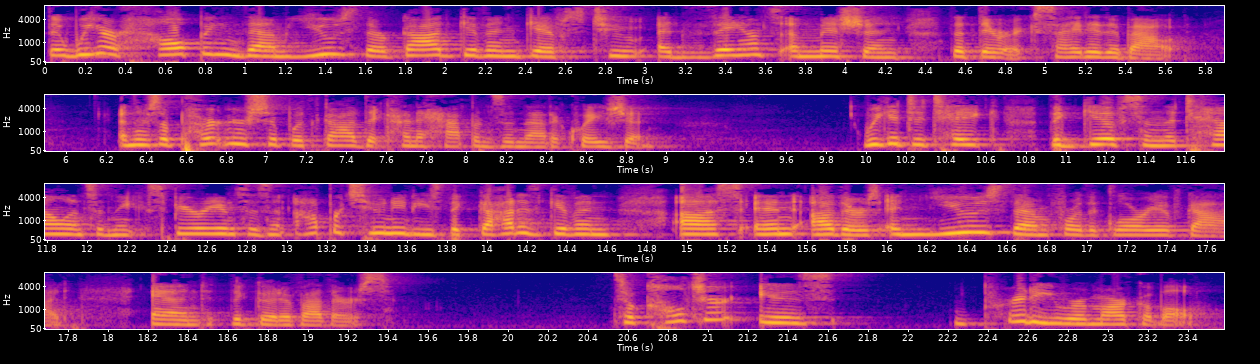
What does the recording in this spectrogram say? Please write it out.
that we are helping them use their God given gifts to advance a mission that they're excited about. And there's a partnership with God that kind of happens in that equation. We get to take the gifts and the talents and the experiences and opportunities that God has given us and others and use them for the glory of God and the good of others. So culture is pretty remarkable.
